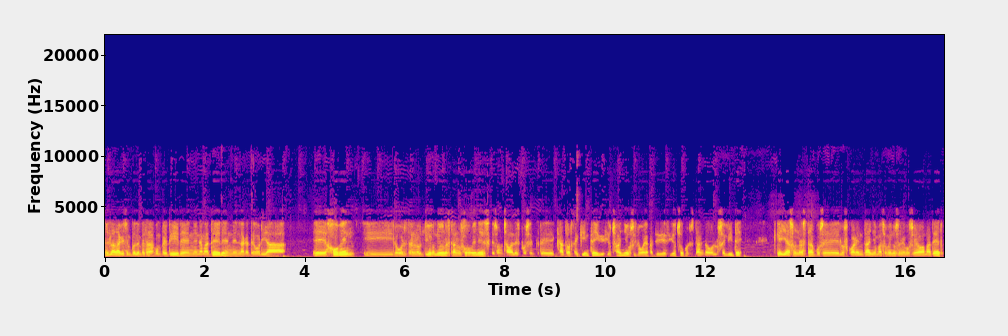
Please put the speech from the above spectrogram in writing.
Es la edad que se puede empezar a competir en, amateur, en, en la categoría eh, joven y luego están los juniors, están los jóvenes, que son chavales pues entre 14, 15 y 18 años y luego a partir de 18 pues están los, los élite que ya son hasta pues eh, los 40 años más o menos en el boxeo amateur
